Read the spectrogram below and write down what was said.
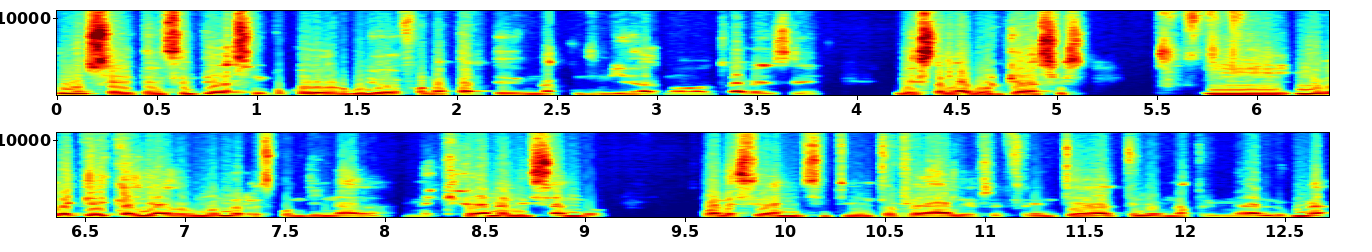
no sé, te sentirás un poco de orgullo de formar parte de una comunidad, ¿no? A través de, esta labor que haces. Y, yo me quedé callado, no le respondí nada, me quedé analizando cuáles eran mis sentimientos reales referente a tener una primera alumna.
